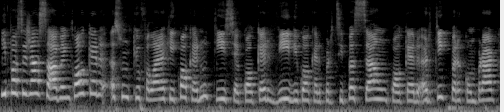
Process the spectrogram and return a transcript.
e vocês já sabem, qualquer assunto que eu falar aqui, qualquer notícia, qualquer vídeo, qualquer participação, qualquer artigo para comprar,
